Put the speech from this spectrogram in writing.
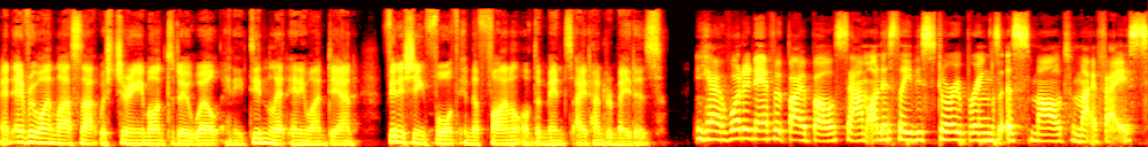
and everyone last night was cheering him on to do well, and he didn't let anyone down, finishing fourth in the final of the men's 800 metres. Yeah, what an effort by Bol, Sam. Honestly, this story brings a smile to my face.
